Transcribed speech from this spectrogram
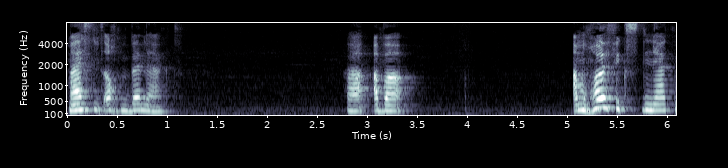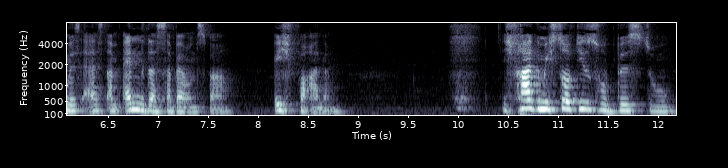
Meistens auch bemerkt. Aber am häufigsten merken wir es erst am Ende, dass er bei uns war. Ich vor allem. Ich frage mich so auf Jesus, wo bist du?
